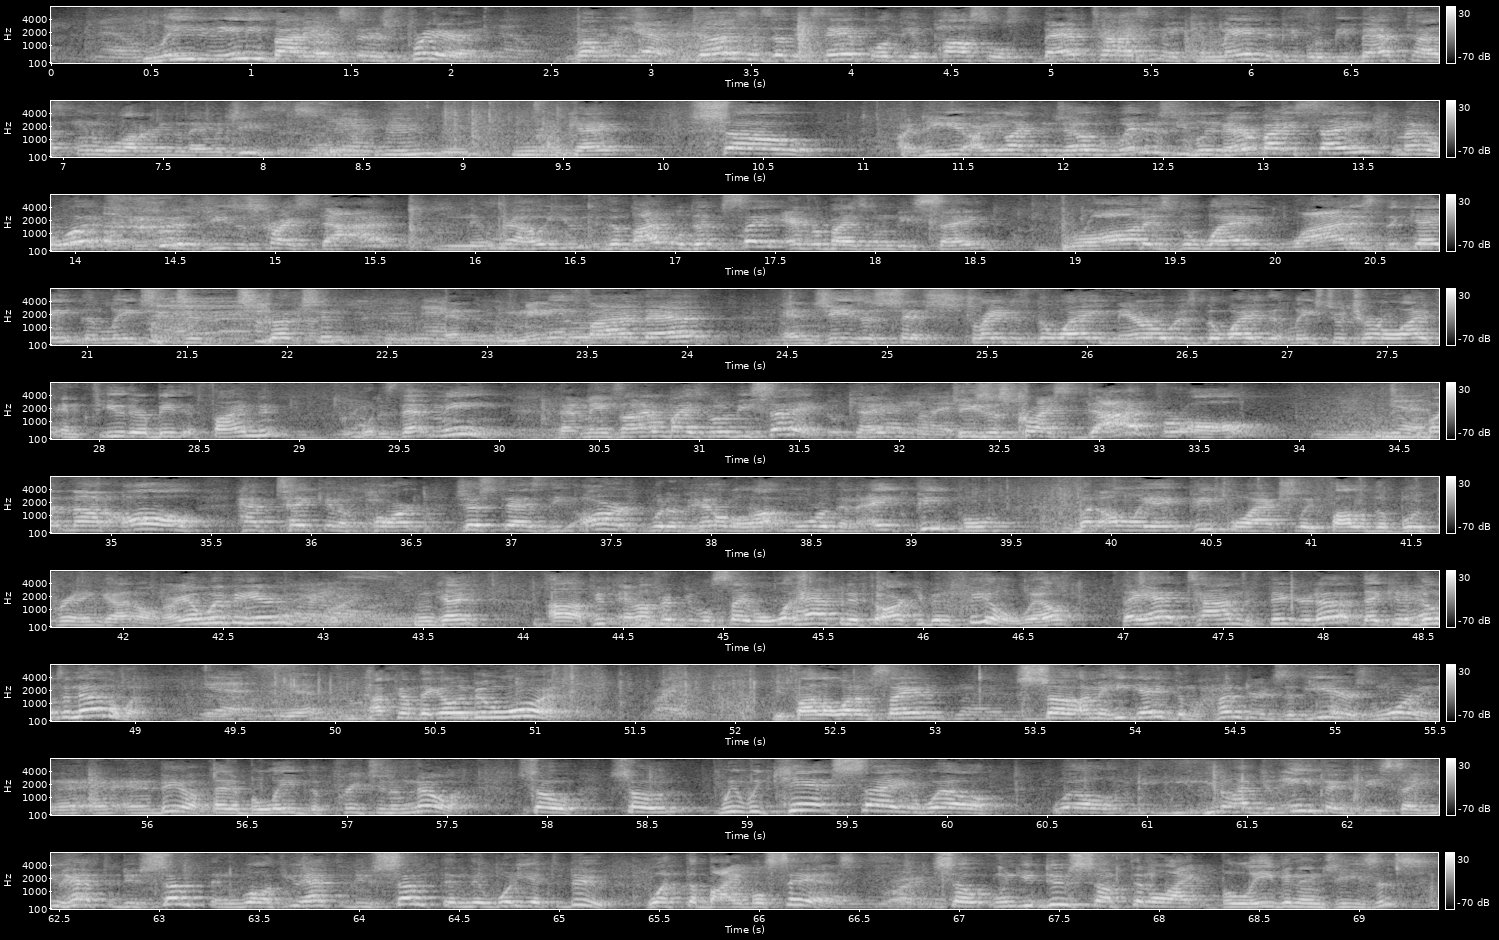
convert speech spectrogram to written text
leading anybody in a sinner's prayer. But we have dozens of examples of the apostles baptizing and commanding people to be baptized in water in the name of Jesus. Mm-hmm. Okay? So, are, do you, are you like the Jehovah Witness? You believe everybody's saved no matter what? Because Jesus Christ died? No, you, the Bible doesn't say everybody's going to be saved. Broad is the way, wide is the gate that leads you to destruction, and many find that. And Jesus said, straight is the way, narrow is the way that leads to eternal life, and few there be that find it. What does that mean? That means not everybody's going to be saved, okay? Right. Jesus Christ died for all, but not all have taken a part, just as the ark would have held a lot more than eight people, but only eight people actually followed the blueprint and got on. Are y'all with me here? Okay. Uh, people, and I've heard people say, well, what happened if the ark had been filled? Well, they had time to figure it out. They could have built another one. Yes. Yeah. How come they only built one? Right. You follow what I'm saying? So, I mean, he gave them hundreds of years warning and, and, and deal if they'd believed the preaching of Noah. So, so we, we can't say, well, well, you, you don't have to do anything to be saved. You have to do something. Well, if you have to do something, then what do you have to do? What the Bible says. Right. So when you do something like believing in Jesus,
